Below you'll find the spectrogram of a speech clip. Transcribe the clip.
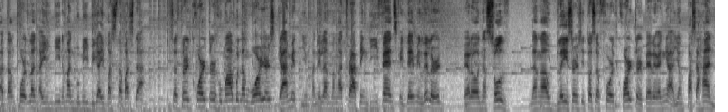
at ang Portland ay hindi naman bumibigay basta-basta. Sa third quarter, humabol ang Warriors gamit yung kanilang mga trapping defense kay Damian Lillard pero na-solve ng uh, Blazers ito sa fourth quarter pero yan nga, yung pasahan.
